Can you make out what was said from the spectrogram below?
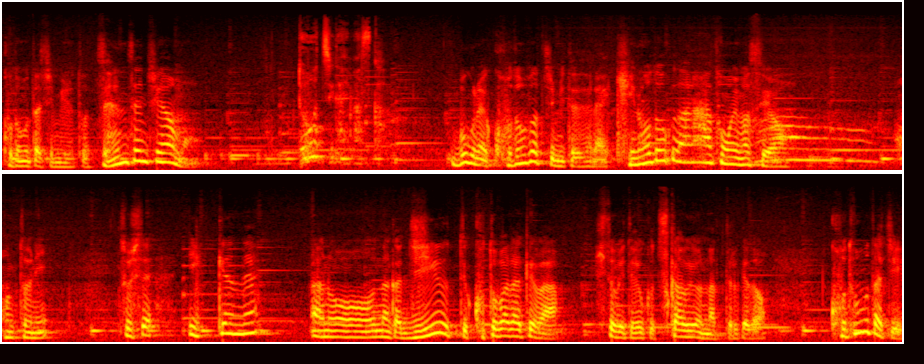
子供たち見ると全然違うもん。どう違いますか？僕ね子供たち見ててね気の毒だなと思いますよ。本当に。そして一見ねあのなんか自由っていう言葉だけは人々よく使うようになってるけど子供たち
